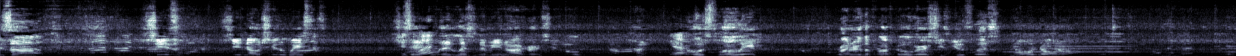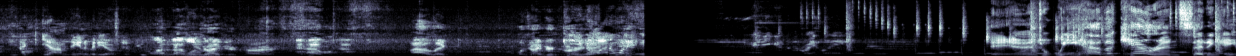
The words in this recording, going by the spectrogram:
is, uh, she's, she, no, she's a waste. She's Li- what? li- Listen to me, not her. She's an old dumb cunt. Yeah. Go slowly. Run her the fuck over. She's useless. No, no, no. I, yeah, I'm taking a video. If you want, I will drive your car, and I will just, uh, like, I'll drive your car. You know, I don't want to. Can you get to the right lane? And we have a Karen setting a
